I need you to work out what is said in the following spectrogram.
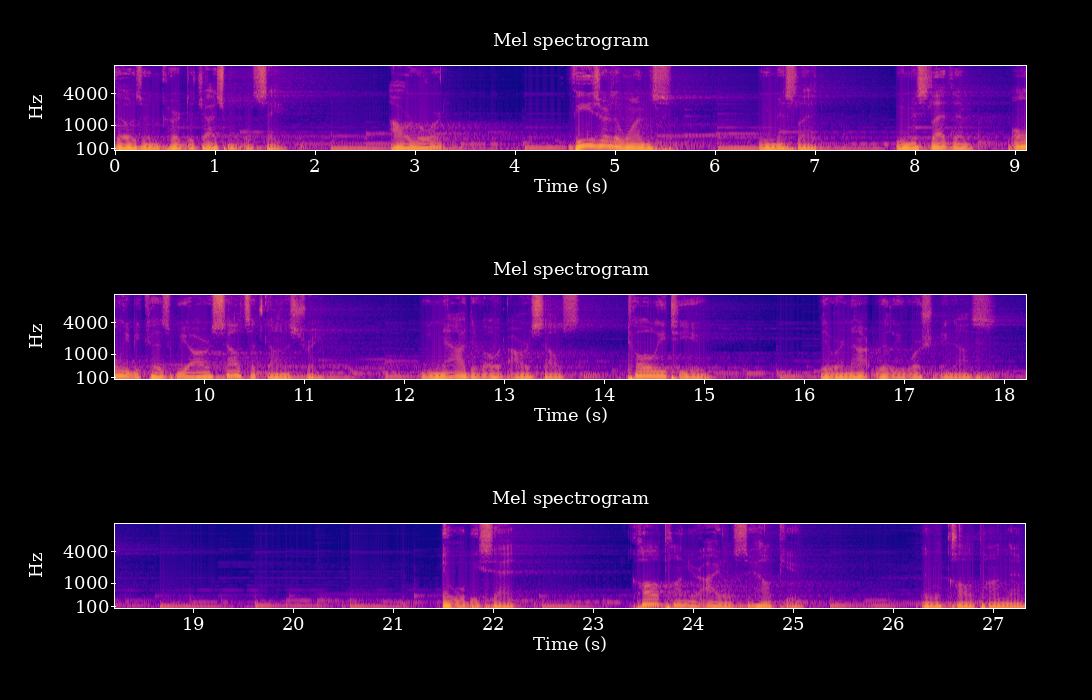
Those who incurred the judgment will say, Our Lord, these are the ones we misled. We misled them only because we ourselves had gone astray. We now devote ourselves totally to you. they were not really worshipping us. It will be said, Call upon your idols to help you. They will call upon them,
